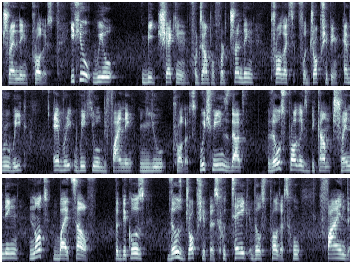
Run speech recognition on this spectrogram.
trending products. If you will be checking, for example, for trending products for dropshipping every week, every week you will be finding new products, which means that those products become trending not by itself, but because those dropshippers who take those products, who find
